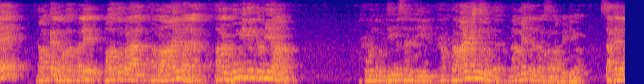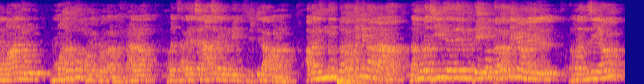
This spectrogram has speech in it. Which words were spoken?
ഏ? നമുക്കല്ല മഹത്വം അല്ലെ? മഹത്വപ്പെടാൻ നമ്മൾ ആരുമല്ല. നമ്മൾ ഭൂമിയിൽ കൃമിയാണ്. അപ്പോൾ നമ്മൾ ദൈവസന്നിധിയിൽ നാം താഴ്ന്നുകൊണ്ട് നമ്മെ തന്നെ നമ്മൾ സമർപ്പിക്കുക. സകല മാനവും മഹത്വവും അങ്ങക്കുള്ളതാണ്. കാരണം അവൻ സകല ചരാചരങ്ങളുടെയും സൃഷ്ടിതാവാണ്. അവൻ ഇന്നും പ്രവർത്തിക്കുന്നവനാണ്. നമ്മുടെ ജീവിതത്തിലും ദൈവം പ്രവർത്തിക്കണമെങ്കിൽ നമ്മൾ എന്ത് ചെയ്യണം?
